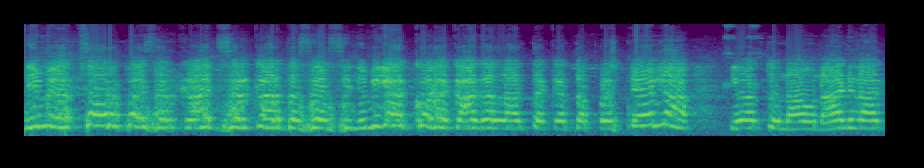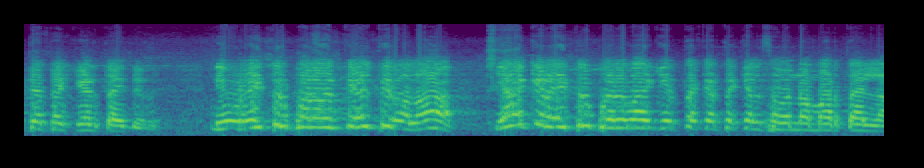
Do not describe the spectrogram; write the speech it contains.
ನಿಮಗೆ ಹತ್ತು ಸಾವಿರ ರೂಪಾಯಿ ಸರ್ಕಾರ ರಾಜ್ಯ ಸರ್ಕಾರದ ಸೇರಿಸಿ ನಿಮಗೆ ಯಾಕೆ ಕೊಡಕ್ ಆಗಲ್ಲ ಅಂತಕ್ಕಂಥ ಪ್ರಶ್ನೆಯನ್ನ ಇವತ್ತು ನಾವು ನಾಡಿನಾದ್ಯಂತ ಕೇಳ್ತಾ ಇದ್ದೇವೆ. ನೀವು ರೈತರ ಪರ ಅಂತ ಹೇಳ್ತಿರಲ್ಲ, ಯಾಕೆ ರೈತರ ಪರವಾಗಿ ಇರ್ತಕ್ಕಂಥ ಕೆಲಸವನ್ನ ಮಾಡ್ತಾ ಇಲ್ಲ?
